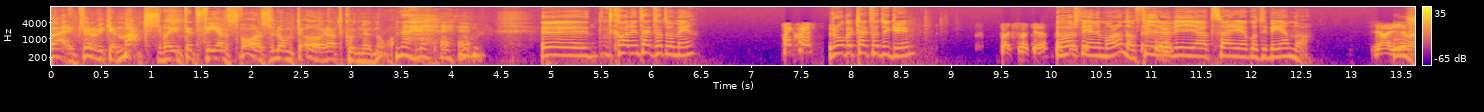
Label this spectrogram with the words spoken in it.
Ja, verkligen. Vilken match! Det var inte ett fel svar så långt örat kunde nå. Nej. Eh, Karin, tack för att du var med. Tack själv. Robert, tack för att du är grym. Tack så mycket. Då hörs vi igen imorgon då. Firar vi att Sverige har gått till VM då? Jajamän.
